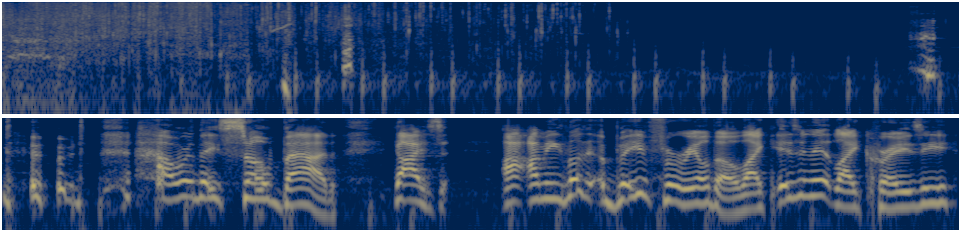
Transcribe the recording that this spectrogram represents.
Dude, how are they so bad? Guys, I, I mean, look, be for real though. Like, isn't it like crazy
